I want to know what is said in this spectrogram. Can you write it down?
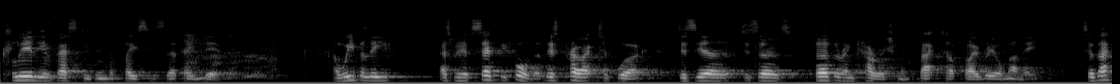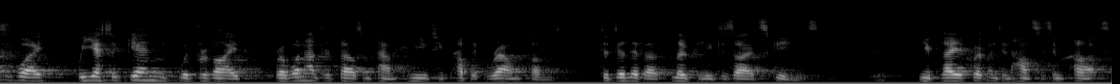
clearly invested in the places that they live. And we believe, as we have said before, that this proactive work deserves further encouragement backed up by real money. So that is why we yet again would provide for a £100,000 community public realm fund to deliver locally desired schemes. New play equipment enhances in parks,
